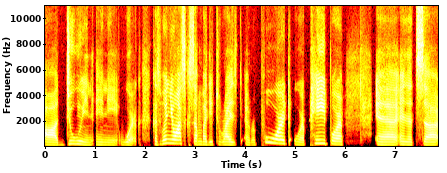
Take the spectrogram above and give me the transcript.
are doing any work. Because when you ask somebody to write a report or a paper, uh, and it's a,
